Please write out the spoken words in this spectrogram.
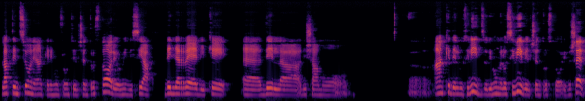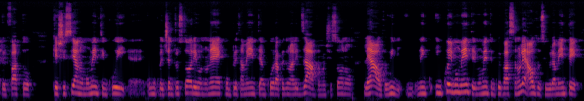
l'attenzione anche nei confronti del centro storico, quindi sia degli arredi che eh, del, diciamo, eh, anche dell'utilizzo, di come lo si vive il centro storico. Certo, il fatto che ci siano momenti in cui eh, comunque il centro storico non è completamente ancora pedonalizzato, ma ci sono le auto, quindi in, in quei momenti, nel momento in cui passano le auto, sicuramente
